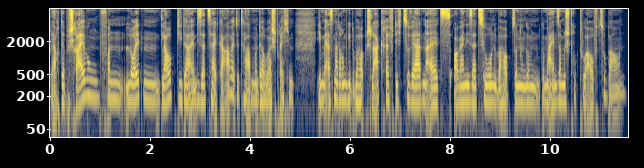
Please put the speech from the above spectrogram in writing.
ja auch der Beschreibung von Leuten glaubt, die da in dieser Zeit gearbeitet haben und darüber sprechen, eben erstmal darum geht, überhaupt schlagkräftig zu werden als Organisation, überhaupt so eine gemeinsame Struktur aufzubauen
